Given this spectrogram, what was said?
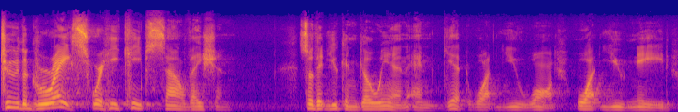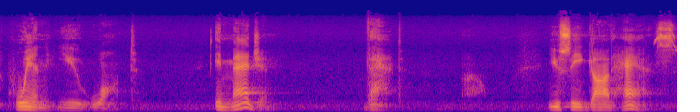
to the grace where he keeps salvation so that you can go in and get what you want, what you need, when you want. Imagine that. You see, God has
